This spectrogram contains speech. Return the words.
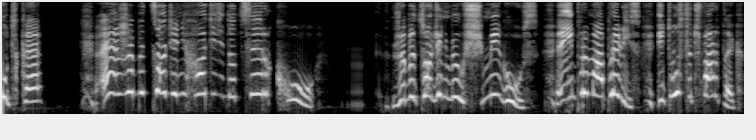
łódkę. E, żeby co dzień chodzić do cyrku. Żeby co dzień był śmigus i prima aprilis i tłusty czwartek.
